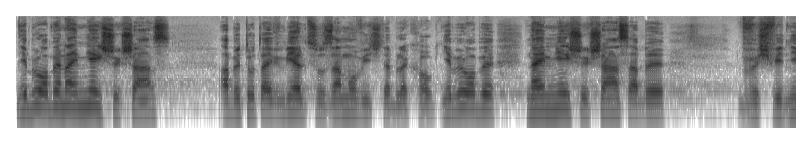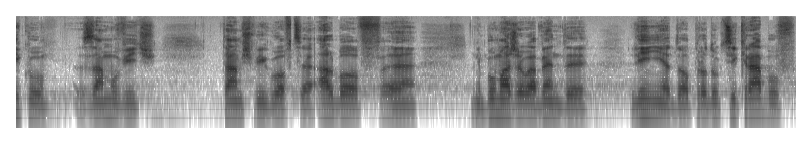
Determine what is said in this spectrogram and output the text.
Nie byłoby najmniejszych szans, aby tutaj w Mielcu zamówić te Black Hawk. Nie byłoby najmniejszych szans, aby w Świdniku zamówić tam śmigłowce, albo w e, Bumarze Łabędy linię do produkcji krabów,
